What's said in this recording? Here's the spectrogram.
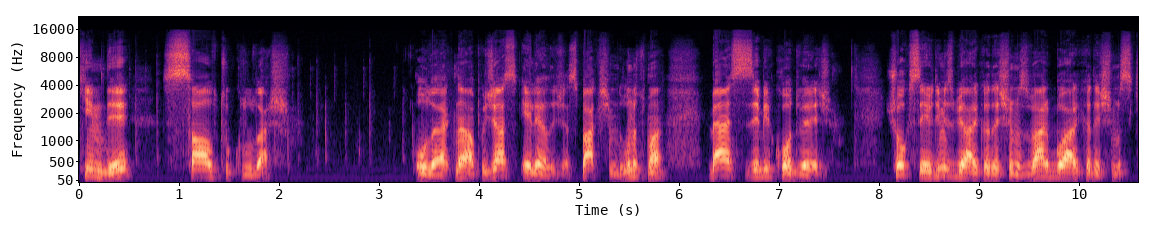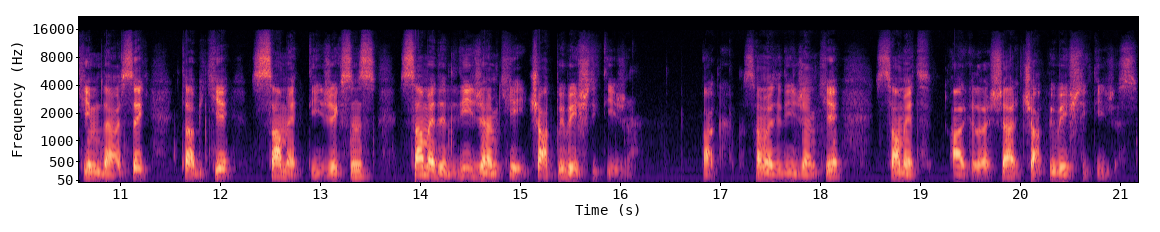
kimdi? Saltuklular olarak ne yapacağız? Ele alacağız. Bak şimdi unutma ben size bir kod vereceğim. Çok sevdiğimiz bir arkadaşımız var. Bu arkadaşımız kim dersek tabii ki Samet diyeceksiniz. Samet'e de diyeceğim ki çak bir beşlik diyeceğim. Bak Samet'e diyeceğim ki Samet arkadaşlar çak bir beşlik diyeceğiz.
